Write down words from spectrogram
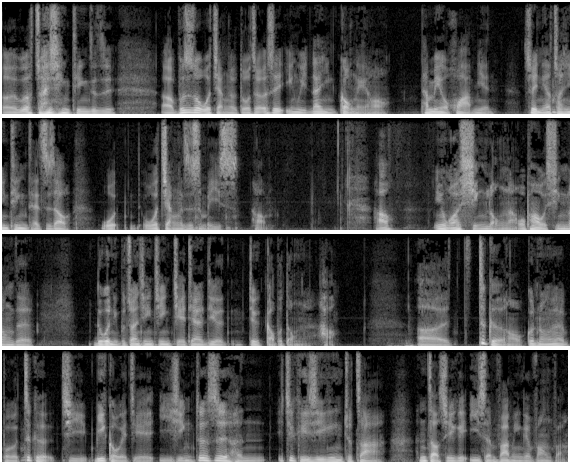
呃我要专心听？就是啊、不是说我讲的多这，而是因为那你讲诶哈，它没有画面，所以你要专心听才知道我我讲的是什么意思。好，好，因为我要形容了，我怕我形容的。如果你不专心听，接下来就就搞不懂了。好，呃，这个哦，共同不，这个几米狗的解医生，这个是很这个是一定就炸，很早是一个医生发明的方法。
